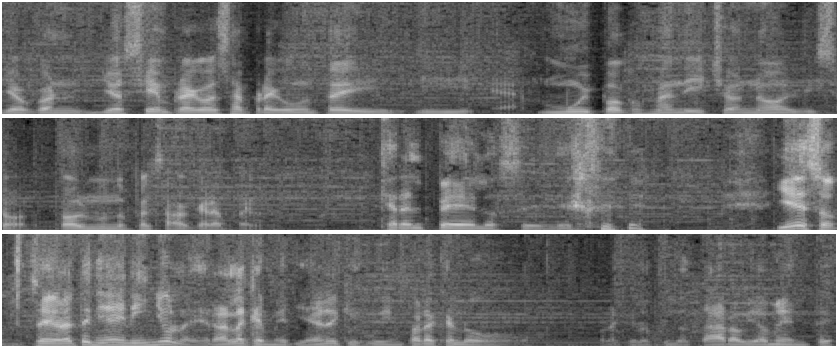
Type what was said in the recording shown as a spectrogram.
yo con, yo siempre hago esa pregunta y, y muy pocos me han dicho no el visor. Todo el mundo pensaba que era pelo. Que era el pelo, sí. y eso, o sea, yo la tenía de niño, era la que metía en el X-Wing para que lo para que lo pilotara, obviamente.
